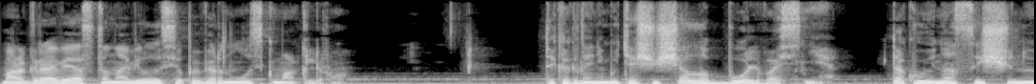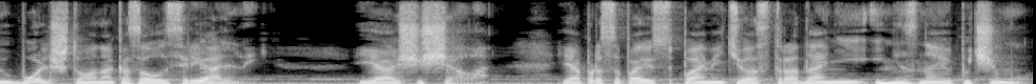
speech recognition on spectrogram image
Марграви остановилась и повернулась к Маклеру. «Ты когда-нибудь ощущала боль во сне? Такую насыщенную боль, что она казалась реальной?» «Я ощущала. Я просыпаюсь с памятью о страдании и не знаю почему.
